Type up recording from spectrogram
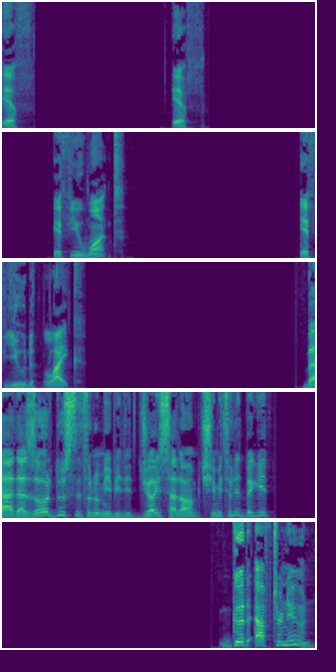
If. If. If you want. If you'd like. بعد از ظهر دوستتون رو می‌بینید جای سلام چی می‌تونید بگید Good afternoon.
